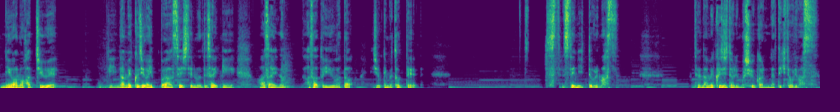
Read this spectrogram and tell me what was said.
庭の鉢植えにナメクジがいっぱい発生してるので、最近朝にな、朝と夕方、一生懸命取って、捨てに行っております。で、ナメクジ取りも習慣になってきております。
